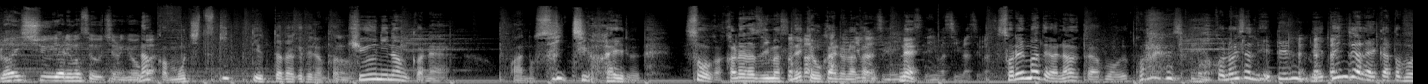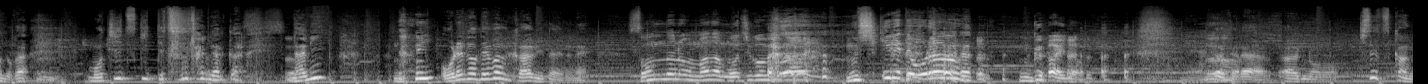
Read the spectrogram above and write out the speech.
来週やりますようちの業界。なんか餅つきって言っただけでなんかうん。急になんかね、あのスイッチが入る層が必ずいますね 教会のい中にねいますねいますいますいます。それまではなんかもうこのこの人寝てん 寝てんじゃないかと思うのが、餅つきって途端になんかう。何？何？俺の出番か？みたいなね。そんなのまだもち米が蒸し切れておらんぐらいの、う んだからあの季節感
